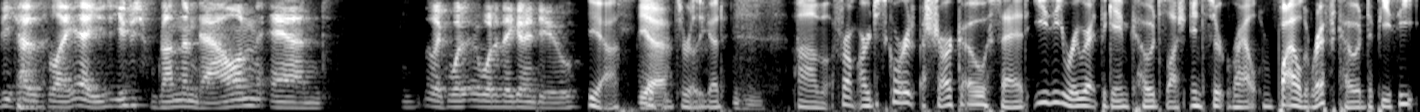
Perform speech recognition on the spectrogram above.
because like yeah, you, you just run them down and like what what are they gonna do? Yeah. It's, Yeah. it's really good. Mhm. Um, from our Discord, Sharko said, easy rewrite the game code slash insert wild, rift code to PC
